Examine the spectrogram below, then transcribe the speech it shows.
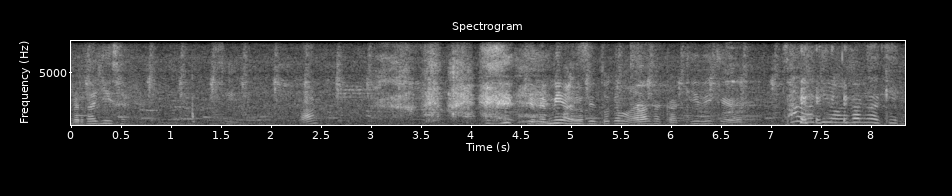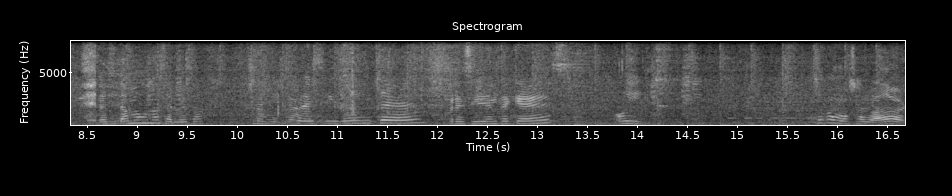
¿Verdad, Gise? sí. ¿Ah? ¿Tienes miedo? Ay, siento que me van a sacar aquí. Dije, salga aquí, aquí. Necesitamos una cerveza mexicana. Presidente. ¿Presidente qué es? Uy. Esto como Salvador.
